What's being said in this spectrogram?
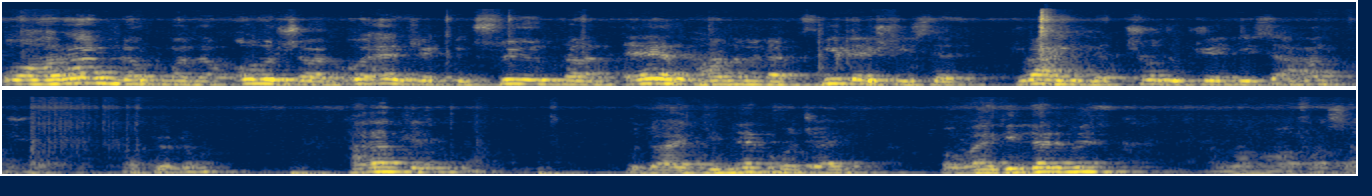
o haram lokmadan oluşan o erkeklik suyundan eğer hanımına birleştiyse, rahimde çocuk yediyse aha, bakıyorum haram kelime. Bu da dinler mi hocayı? Babayı dinler mi? Allah muhafaza.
